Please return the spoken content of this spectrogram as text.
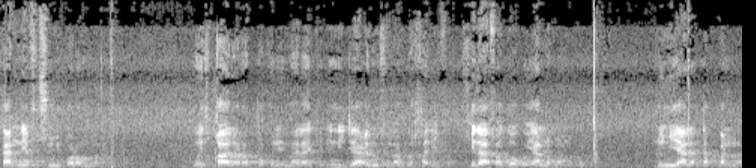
tànneefu suñu borom la wa id qaala rabbuka lil malaikati inni jaa'ilu fil ardi xalifa xilaafa googu yàlla moo ñu ko jox lu ñu yàlla tappal la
